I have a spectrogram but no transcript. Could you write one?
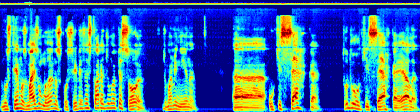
nos termos mais humanos possíveis, a história de uma pessoa, de uma menina. Uh, o que cerca, tudo o que cerca ela,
